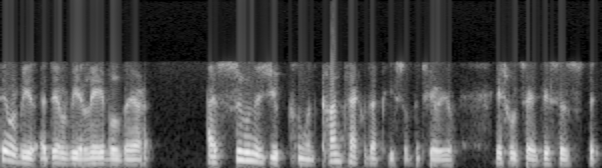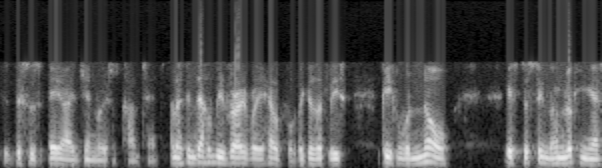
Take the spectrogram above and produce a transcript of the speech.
there will be a, there will be a label there. As soon as you come in contact with that piece of material, it will say this is this is AI generated content, and I think that will be very very helpful because at least people will know it's this thing that I'm looking at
